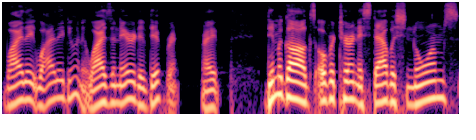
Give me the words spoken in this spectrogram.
why are they why are they doing it? Why is the narrative different right demagogues overturn established norms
